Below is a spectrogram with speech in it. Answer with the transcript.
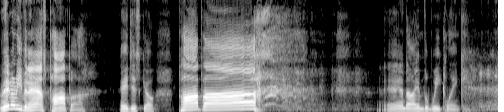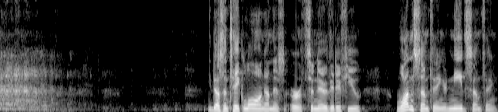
They don't even ask Papa, they just go, Papa. and I am the weak link. It doesn't take long on this earth to know that if you want something or need something,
